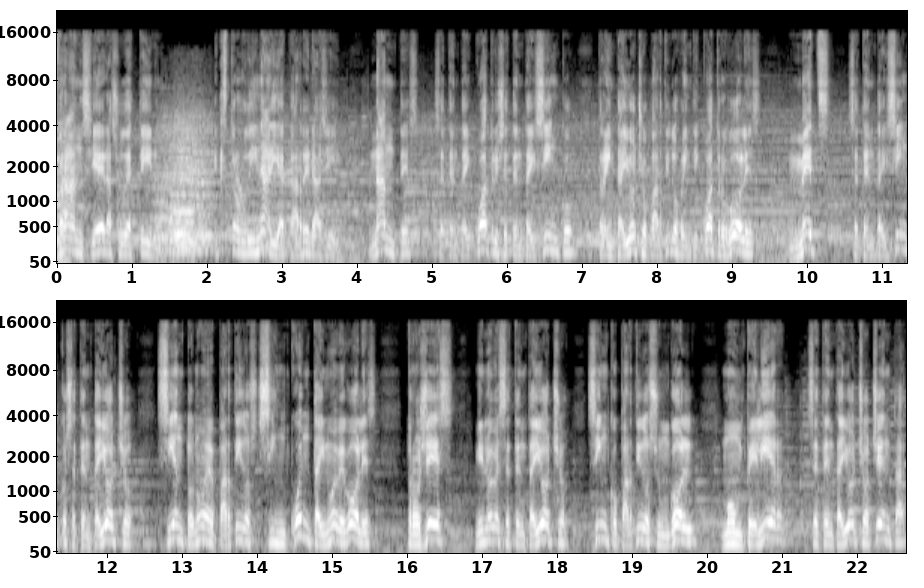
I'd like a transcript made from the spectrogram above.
Francia era su destino. Extraordinaria carrera allí. Nantes, 74 y 75, 38 partidos, 24 goles. Metz, 75-78, 109 partidos, 59 goles. Troyes, 1978, 5 partidos, un gol. Montpellier, 78-80,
